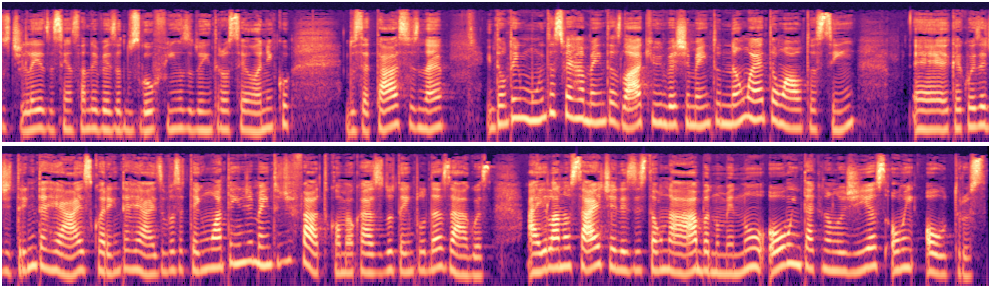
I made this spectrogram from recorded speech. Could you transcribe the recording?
sutileza, assim, essa leveza dos golfinhos do intraoceânico, dos cetáceos, né? Então, tem muitas ferramentas lá que o investimento não é tão alto assim é, que é coisa de 30 reais, 40 reais, e você tem um atendimento de fato, como é o caso do Templo das Águas. Aí lá no site eles estão na aba, no menu, ou em tecnologias ou em outros.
